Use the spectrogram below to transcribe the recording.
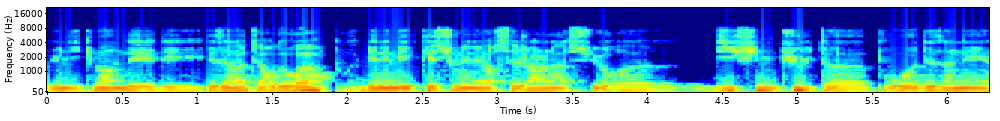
uniquement des, des, amateurs d'horreur. J'aurais bien aimé questionner d'ailleurs ces gens-là sur 10 films cultes pour eux des années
